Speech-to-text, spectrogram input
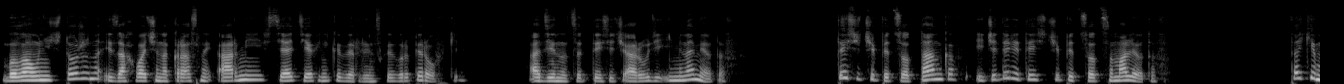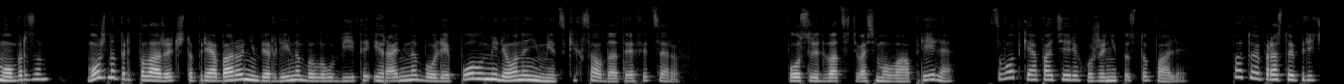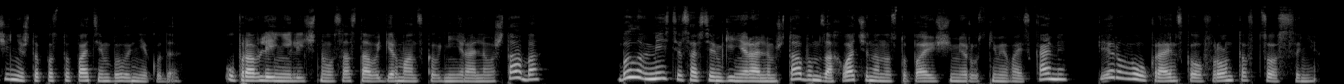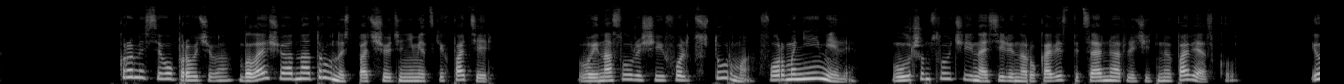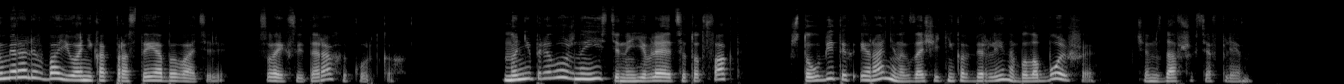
Была уничтожена и захвачена Красной армией вся техника берлинской группировки. 11 тысяч орудий и минометов, 1500 танков и 4500 самолетов. Таким образом, можно предположить, что при обороне Берлина было убито и ранено более полумиллиона немецких солдат и офицеров. После 28 апреля сводки о потерях уже не поступали, по той простой причине, что поступать им было некуда. Управление личного состава германского генерального штаба было вместе со всем генеральным штабом захвачено наступающими русскими войсками Первого Украинского фронта в Цоссене. Кроме всего прочего, была еще одна трудность в подсчете немецких потерь. Военнослужащие фольксштурма формы не имели, в лучшем случае носили на рукаве специальную отличительную повязку. И умирали в бою они как простые обыватели, в своих свитерах и куртках. Но непреложной истиной является тот факт, что убитых и раненых защитников Берлина было больше, чем сдавшихся в плен.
